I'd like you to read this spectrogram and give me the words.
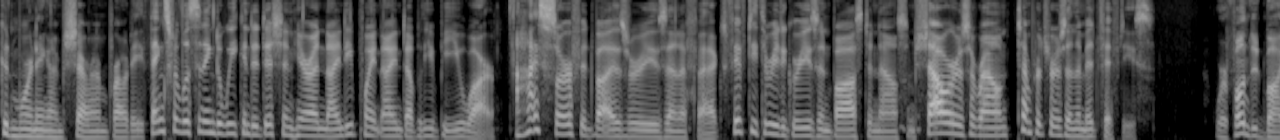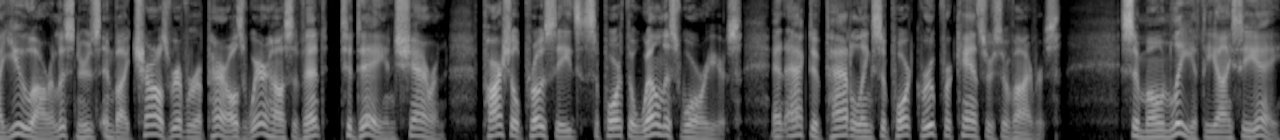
Good morning. I'm Sharon Brody. Thanks for listening to Weekend Edition here on 90.9 WBUR. A high surf advisory is in effect. 53 degrees in Boston now, some showers around, temperatures in the mid 50s. We're funded by you, our listeners, and by Charles River Apparel's warehouse event today in Sharon. Partial proceeds support the Wellness Warriors, an active paddling support group for cancer survivors. Simone Leigh at the ICA.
